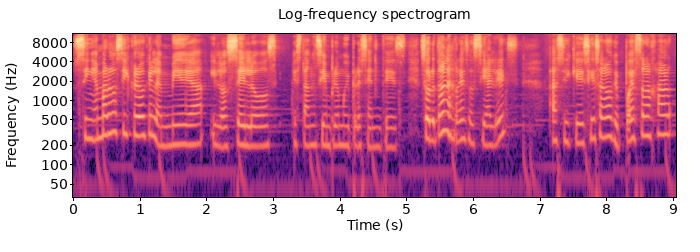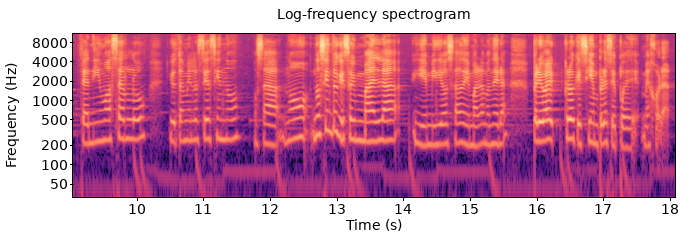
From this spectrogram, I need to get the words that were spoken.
Sin embargo, sí creo que la envidia y los celos están siempre muy presentes, sobre todo en las redes sociales. Así que si es algo que puedes trabajar, te animo a hacerlo. Yo también lo estoy haciendo. O sea, no, no siento que soy mala y envidiosa de mala manera, pero igual creo que siempre se puede mejorar.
